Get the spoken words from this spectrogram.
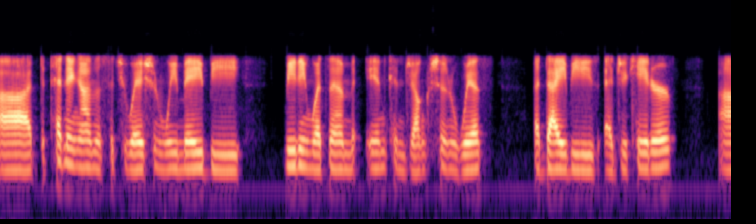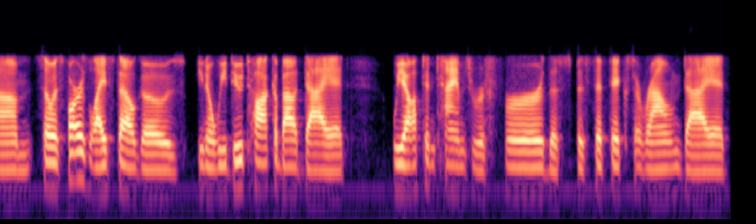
Uh, depending on the situation, we may be meeting with them in conjunction with a diabetes educator. Um, so, as far as lifestyle goes, you know, we do talk about diet. We oftentimes refer the specifics around diet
